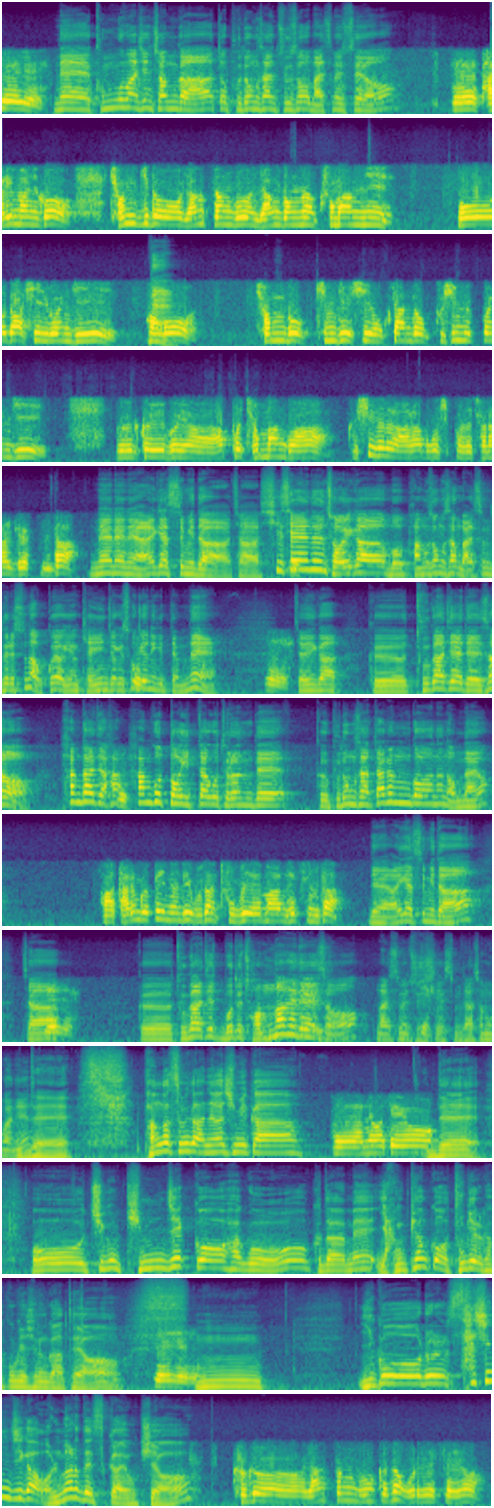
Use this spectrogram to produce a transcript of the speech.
예, 예. 네, 궁금하신 점과 또 부동산 주소 말씀해 주세요. 예, 다름이 아니고 경기도 양평군 양동면 금왕리 5-1번지 하고 전북 김제시 옥산동 96번지 그걸 뭐야 앞으로 전망과 그 시세를 알아보고 싶어서 전화를 드렸습니다. 네네네, 알겠습니다. 자, 시세는 저희가 뭐 방송상 말씀드릴 수는 없고요. 이건 개인적인 소견이기 때문에 예. 저희가 그 두 가지에 대해서 한 가지 한, 한곳 더 있다고 들었는데 그 부동산 다른 거는 없나요? 아 다른 것도 있는데 우선 두 개만 했습니다. 네, 알겠습니다. 자, 예, 예. 그두 가지 모두 전망에 대해서 말씀해 주시겠습니다, 전문가님. 네. 반갑습니다. 안녕하십니까? 네, 안녕하세요. 네. 어, 지금 김제 거하고 그다음에 양평 거 두 개를 갖고 계시는 것 같아요. 예, 예, 예. 음, 이거를 사신 지가 얼마나 됐을까요, 혹시요? 그거 양평군 것은 오래됐어요.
